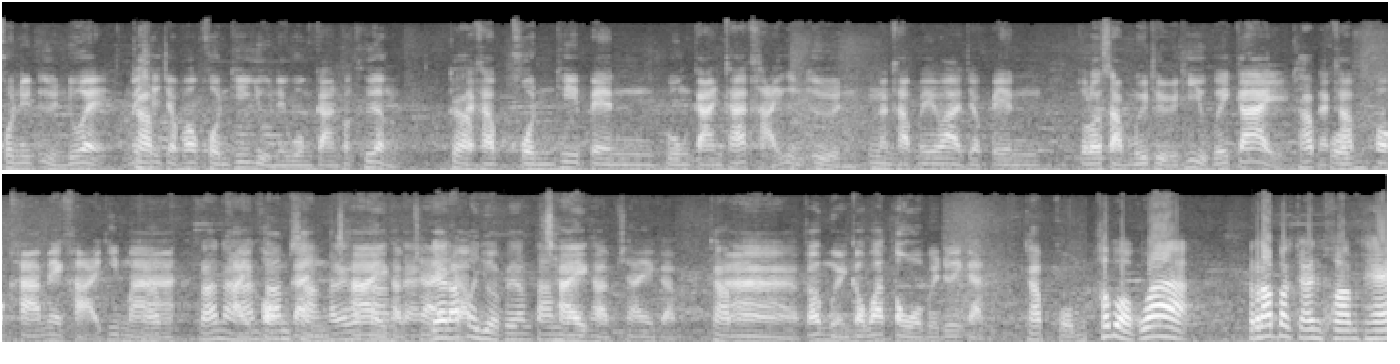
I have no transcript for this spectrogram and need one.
คนอื่นๆด้วย ไม่ครับใช่เฉพาะคนที่อยู่ในวงการพระเครื่องครับนะครับคนที่เป็นวงการค้าขายอื่นอืมๆนะครับไม่ว่าจะเป็นโทรศัพท์มือถือที่อยู่ใกล้ครับๆนะครับผมพ่อค้าแม่ขายที่มาครับร้านอาหารขยขตามสั่งอะไรก็ใช่ตามครับแต่ใช่ได้รับคประโยชน์ไปตามๆกันใช่ครับใช่ครับครับ อ่าก็เหมือนกับว่าโตไปด้วยกัน ครับผมเขาบอกว่ารับประกันความแท้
